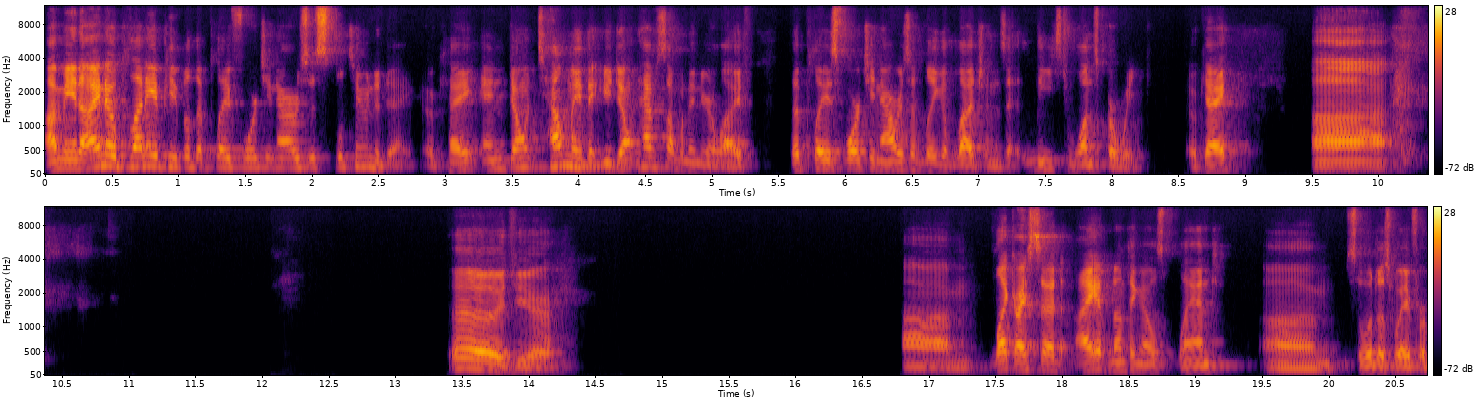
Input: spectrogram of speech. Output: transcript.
I mean, I know plenty of people that play 14 hours of Splatoon a day, okay? And don't tell me that you don't have someone in your life that plays 14 hours of League of Legends at least once per week, okay? Uh, oh dear. Um, like I said, I have nothing else planned. Um, so we'll just wait for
